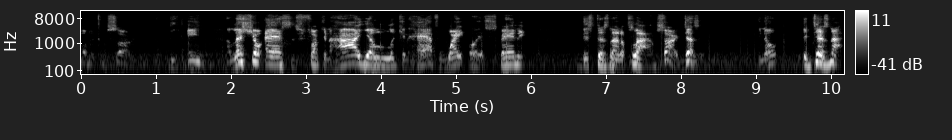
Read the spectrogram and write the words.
public. I'm sorry. The end. Unless your ass is fucking high yellow looking, half white or Hispanic, this does not apply. I'm sorry, it doesn't. You know, it does not.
